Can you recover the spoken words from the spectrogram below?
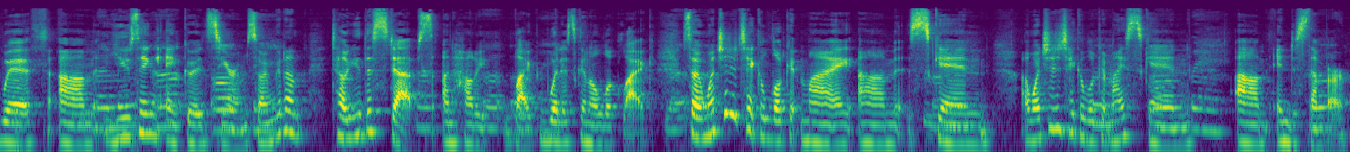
with um, using a good serum. So I'm gonna tell you the steps on how to, like what it's gonna look like. So I want you to take a look at my um, skin. I want you to take a look at my skin um, in December.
